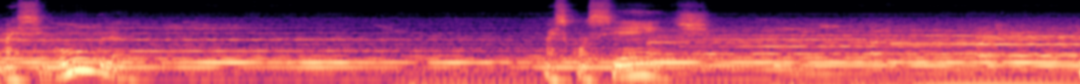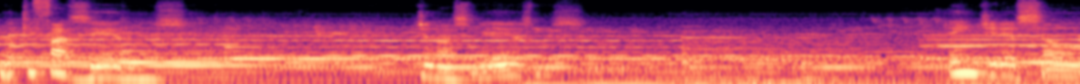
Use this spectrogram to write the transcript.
mais segura, mais consciente no que fazermos de nós mesmos em direção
